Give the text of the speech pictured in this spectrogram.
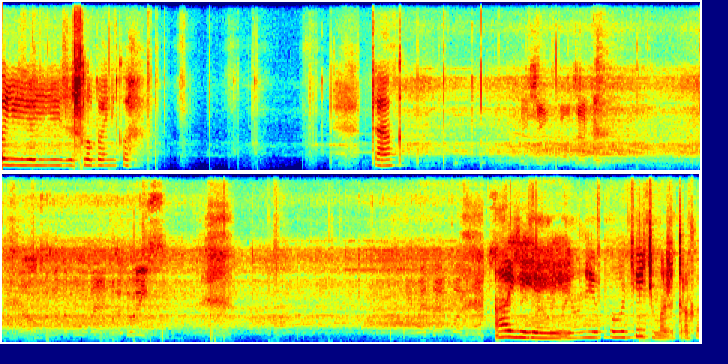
That one absolutely. Ай-яй-яй, вони володіють, може, трохи.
